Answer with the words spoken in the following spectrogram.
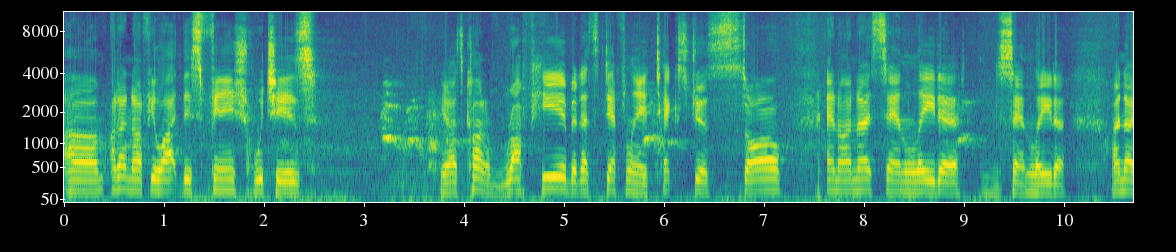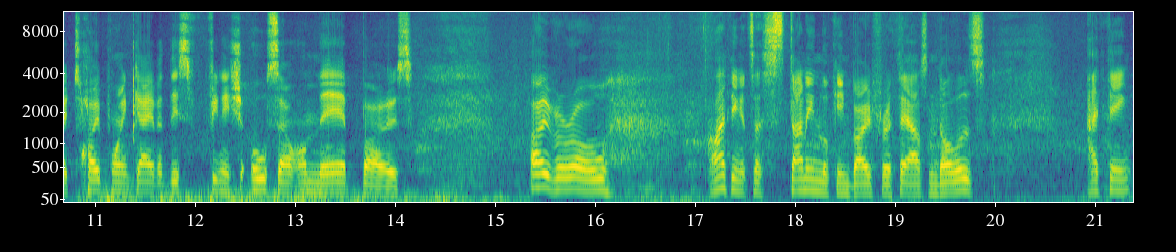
Um, I don't know if you like this finish which is you know it's kind of rough here but it's definitely a texture style. And I know Sanlida Sanlida I know Topoint gave it this finish also on their bows overall I think it's a stunning looking bow for a thousand dollars. I think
